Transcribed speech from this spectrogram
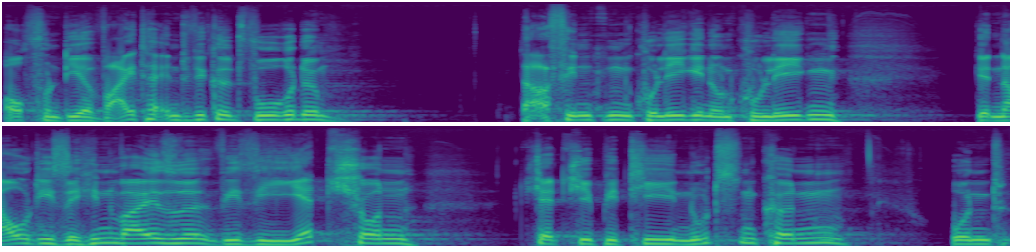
auch von dir weiterentwickelt wurde. Da finden Kolleginnen und Kollegen genau diese Hinweise, wie Sie jetzt schon ChatGPT nutzen können und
